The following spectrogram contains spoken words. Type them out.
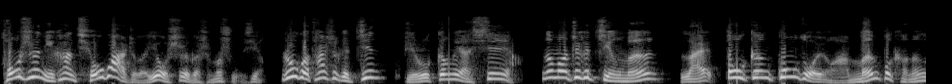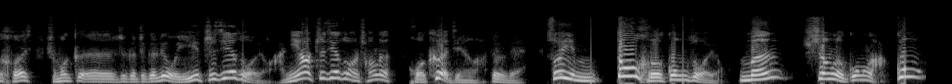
同时，你看求卦者又是个什么属性？如果他是个金，比如庚呀、辛呀，那么这个景门来都跟宫作用啊，门不可能和什么个这个这个六仪直接作用啊。你要直接作用成了火克金了，对不对？所以都和宫作用，门。生了宫了，宫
